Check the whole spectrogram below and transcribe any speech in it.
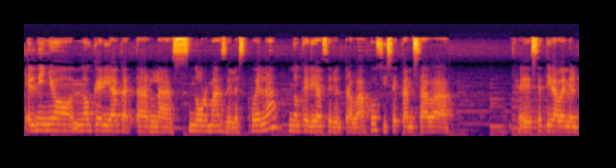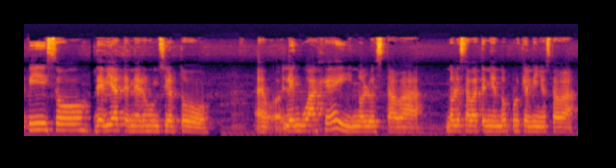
El niño no quería acatar las normas de la escuela, no quería hacer el trabajo, si se cansaba eh, se tiraba en el piso, debía tener un cierto eh, lenguaje y no lo estaba no lo estaba teniendo porque el niño estaba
